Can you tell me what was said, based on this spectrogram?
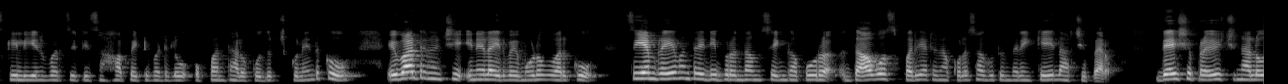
స్కిల్ యూనివర్సిటీ సహా పెట్టుబడులు ఒప్పందాలు కుదుర్చుకునేందుకు ఇవాటి నుంచి ఈ నెల ఇరవై మూడవ వరకు సీఎం రేవంత్ రెడ్డి బృందం సింగపూర్ దావోస్ పర్యటన కొనసాగుతుందని కేలార్ చెప్పారు. దేశ ప్రయోజనాలు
